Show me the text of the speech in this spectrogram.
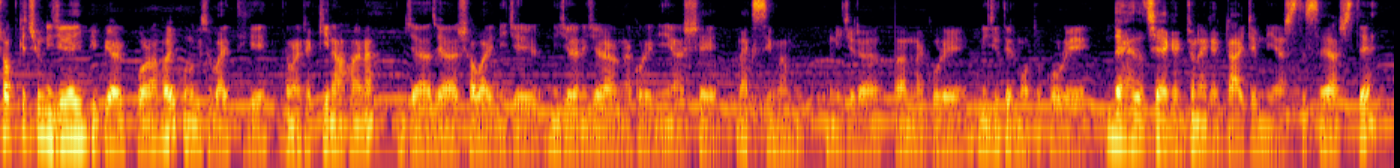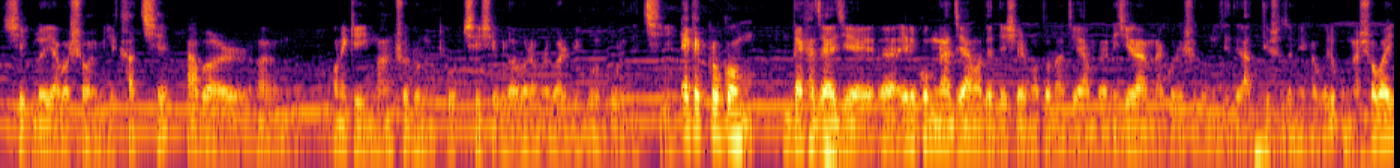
সব কিছু নিজেরাই প্রিপেয়ার করা হয়, কোনো কিছু বাইরে থেকে তেমন একটা কিনা হয় না। যা যা সবাই নিজের, নিজেরা নিজেরা রান্না করে নিয়ে আসে ম্যাক্সিমাম নিজেরা রান্না করে, নিজেদের মতো করে দেখা যাচ্ছে এক একজন এক একটা আইটেম নিয়ে আসতেছে, আসতে সেগুলোই আবার সবাই মিলে খাচ্ছে। আবার অনেকেই মাংস ডোনেট করছে, সেগুলো আবার আমরা বারবিকিউ করে দিচ্ছি। এক এক রকম দেখা যায় যে এরকম না যে আমাদের দেশের মতো না যে আমরা নিজে রান্না করে শুধু নিজেদের আত্মীয় স্বজন নিয়ে খাব, এরকম না। সবাই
